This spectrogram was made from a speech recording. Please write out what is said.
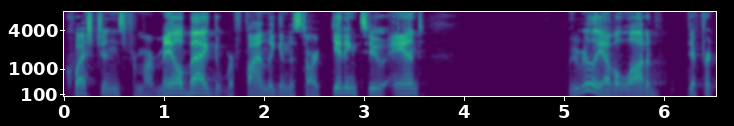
questions from our mailbag that we're finally going to start getting to and we really have a lot of different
